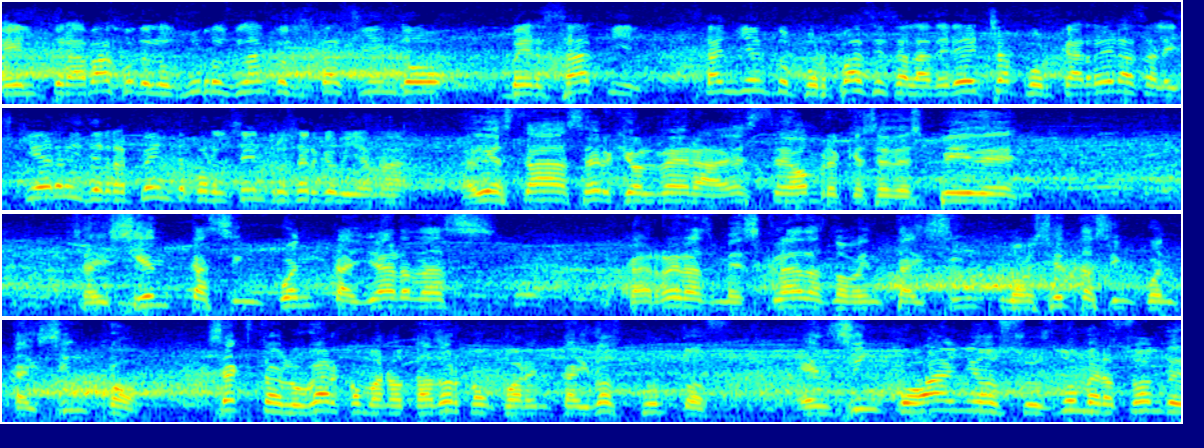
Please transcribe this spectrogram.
el trabajo de los burros blancos está siendo versátil. Están yendo por pases a la derecha, por carreras a la izquierda y de repente por el centro Sergio Villamar. Ahí está Sergio Olvera, este hombre que se despide. 650 yardas, carreras mezcladas, 95, 955. Sexto lugar como anotador con 42 puntos. En cinco años sus números son de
